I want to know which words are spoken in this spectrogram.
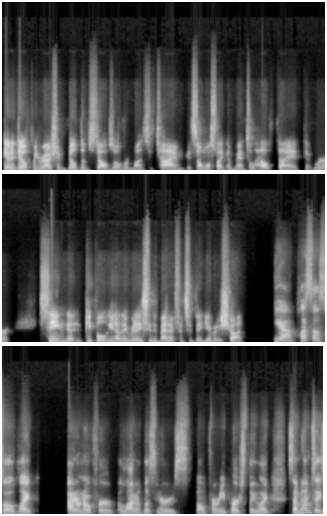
get a dopamine rush and build themselves over months of time, it's almost like a mental health diet that we're seeing that people, you know, they really see the benefits if they give it a shot. Yeah. Plus also like I don't know for a lot of listeners, well, for me personally, like sometimes I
